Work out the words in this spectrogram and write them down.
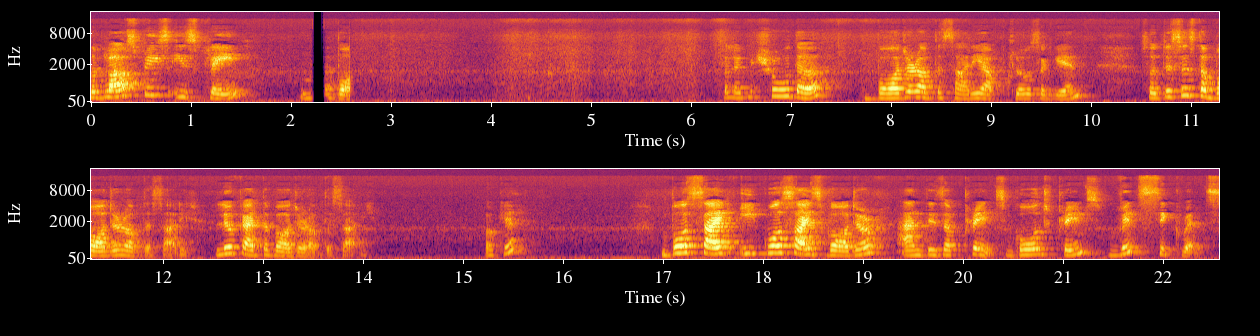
the blouse piece is plain. So let me show the border of the sari up close again. So this is the border of the sari. Look at the border of the sari. Okay? Both side equal size border and these are prints gold prints with sequins.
